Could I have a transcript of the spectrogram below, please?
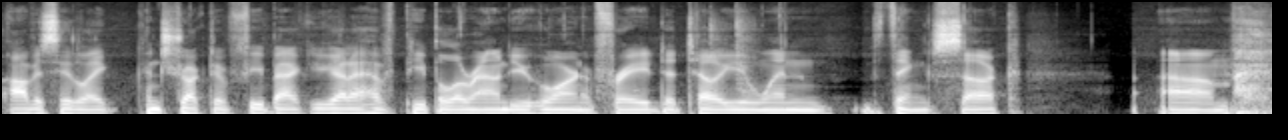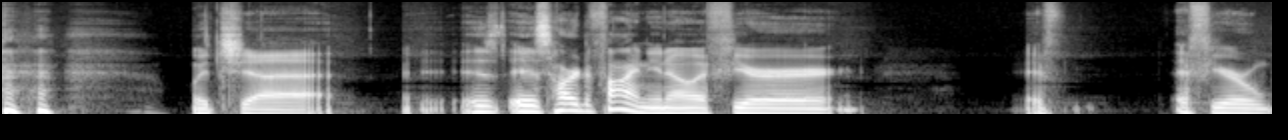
obviously like constructive feedback. You got to have people around you who aren't afraid to tell you when things suck, um, which uh, is is hard to find. You know, if you're if if you're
